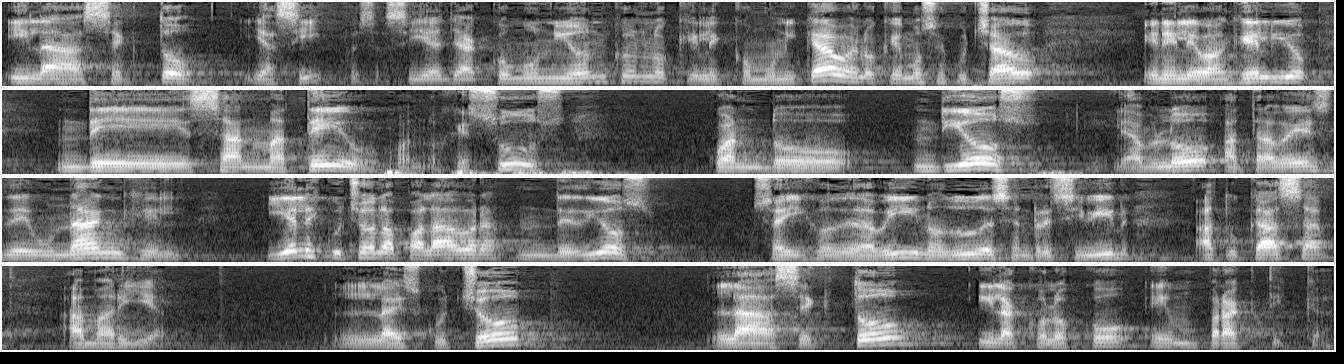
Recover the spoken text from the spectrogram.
y la aceptó y así pues hacía ya comunión con lo que le comunicaba, lo que hemos escuchado en el Evangelio de San Mateo, cuando Jesús, cuando Dios le habló a través de un ángel y él escuchó la palabra de Dios. sea, hijo de David, no dudes en recibir a tu casa a María. La escuchó, la aceptó y la colocó en práctica.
